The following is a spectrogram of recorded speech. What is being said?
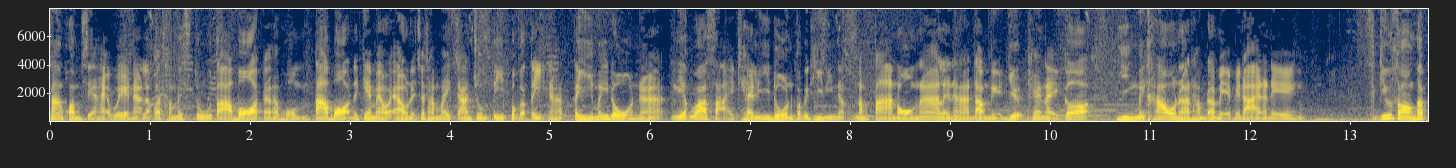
สร้างความเสียหายเวทนะแล้วก็ทำให้ศัตรูตาบอดนะครับผมตาบอดในเกม LL เนี่ยจะทำให้การโจมตีปกตินะครับตีไม่โดนนะเรียกว่าสายแครี่โดนเข้าไปทีนี่น้ำน้ำตานองหน้าเลยนะฮะดาเมจเยอะแค่ไหนก็ยิงไม่เข้านะทำดาเมจไม่ได้นั่นเองสกิล2ครับ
